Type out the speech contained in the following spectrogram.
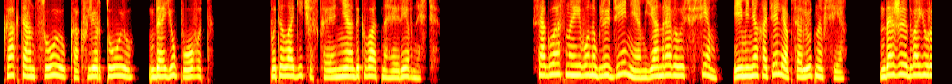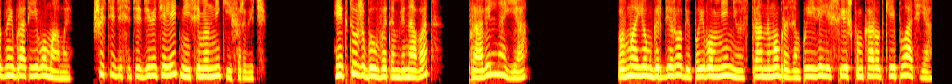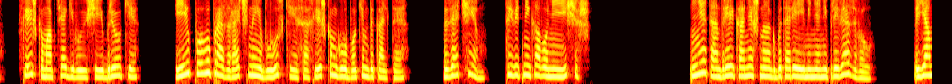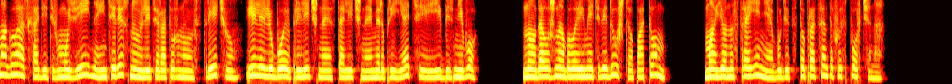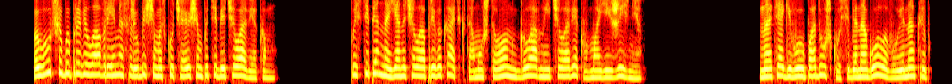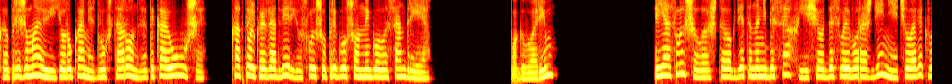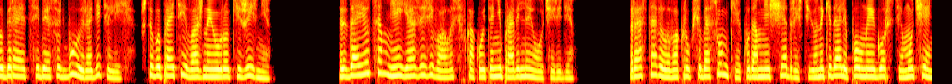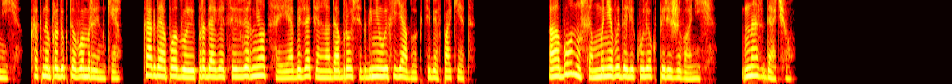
Как танцую, как флиртую, даю повод. Патологическая, неадекватная ревность, Согласно его наблюдениям, я нравилась всем, и меня хотели абсолютно все. Даже двоюродный брат его мамы, 69-летний Семён Никифорович. И кто же был в этом виноват? Правильно, я. В моем гардеробе, по его мнению, странным образом появились слишком короткие платья, слишком обтягивающие брюки и полупрозрачные блузки со слишком глубоким декольте. Зачем? Ты ведь никого не ищешь? Нет, Андрей, конечно, к батарее меня не привязывал. Я могла сходить в музей на интересную литературную встречу или любое приличное столичное мероприятие и без него. Но должна была иметь в виду, что потом мое настроение будет сто процентов испорчено. Лучше бы провела время с любящим и скучающим по тебе человеком. Постепенно я начала привыкать к тому, что он — главный человек в моей жизни, Натягиваю подушку себе на голову и накрепко прижимаю ее руками с двух сторон, затыкаю уши, как только за дверью слышу приглушенный голос Андрея. «Поговорим?» Я слышала, что где-то на небесах еще до своего рождения человек выбирает себе судьбу и родителей, чтобы пройти важные уроки жизни. Сдается мне, я зазевалась в какой-то неправильной очереди. Расставила вокруг себя сумки, куда мне щедростью накидали полные горсти мучений, как на продуктовом рынке. Когда подлый продавец извернется и обязательно добросит гнилых яблок тебе в пакет. А бонусом мне выдали кулек переживаний. На сдачу.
